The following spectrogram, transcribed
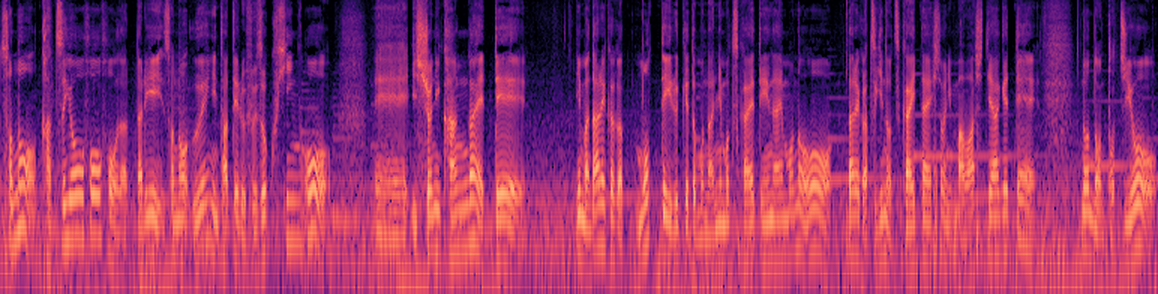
その活用方法だったりその上に建てる付属品を、えー、一緒に考えて今誰かが持っているけども何も使えていないものを誰か次の使いたい人に回してあげてどんどん土地を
